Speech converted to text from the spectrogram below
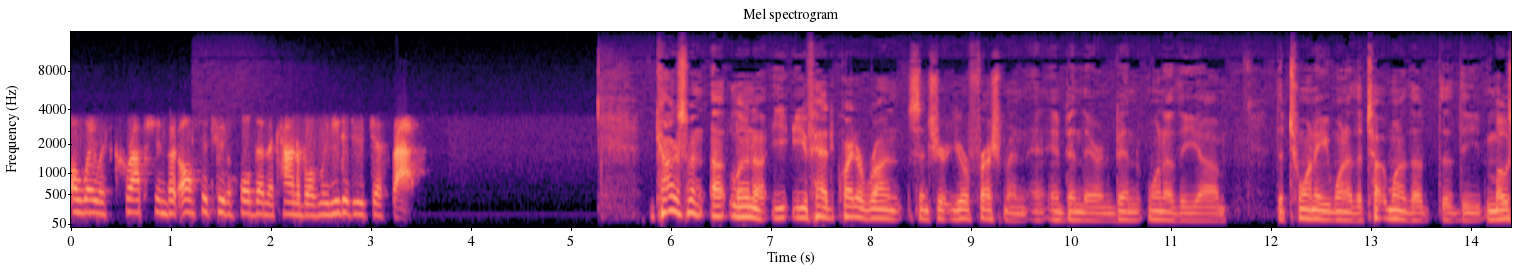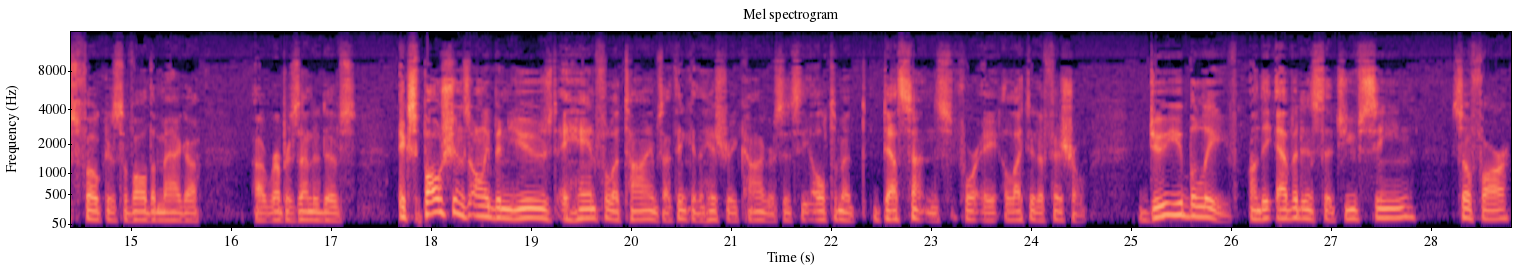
away with corruption, but also, two, to hold them accountable. And we need to do just that. Congressman uh, Luna, you, have had quite a run since you're, you're a freshman and, and, been there and been one of the um, the 20, one of the t- one of the, the, the, most focused of all the MAGA uh, representatives. Expulsion's only been used a handful of times, I think, in the history of Congress. It's the ultimate death sentence for a elected official. Do you believe, on the evidence that you've seen so far,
